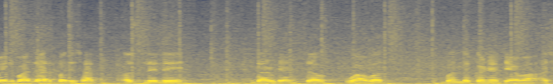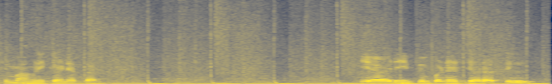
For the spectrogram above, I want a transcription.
बैलबाजार परिसरात असलेले दारुड्यांचा वावर बंद करण्यात यावा अशी मागणी करण्यात आली. यावेळी पिंपळनेर शहरातील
